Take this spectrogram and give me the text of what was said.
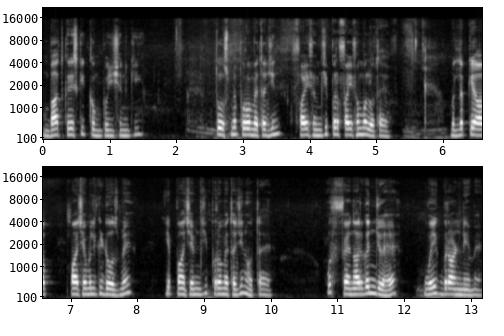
बात करें इसकी कंपोजिशन की तो उसमें promethazine five M per five M होता है। मतलब कि आप पाँच एम की डोज में ये पाँच एम प्रोमेथाजिन होता है। और फेनार्गन जो है, वो एक ब्रांड नेम है।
